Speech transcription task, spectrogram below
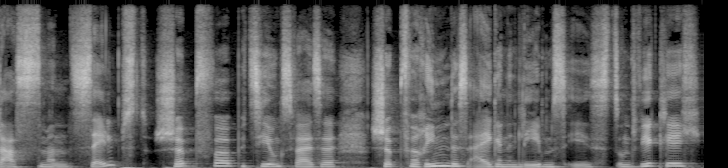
dass man selbst Schöpfer bzw. Schöpferin des eigenen Lebens ist und wirklich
